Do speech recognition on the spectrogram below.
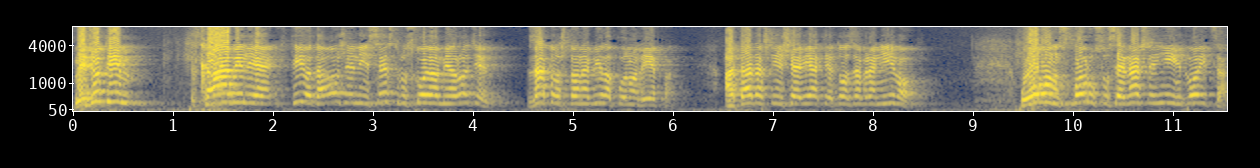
Međutim, Kabil je htio da oženi sestru s kojom je rođen, zato što ona je bila puno lijepa. A tadašnji šerijat je to zabranjivao. U ovom sporu su se našli njih dvojica.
